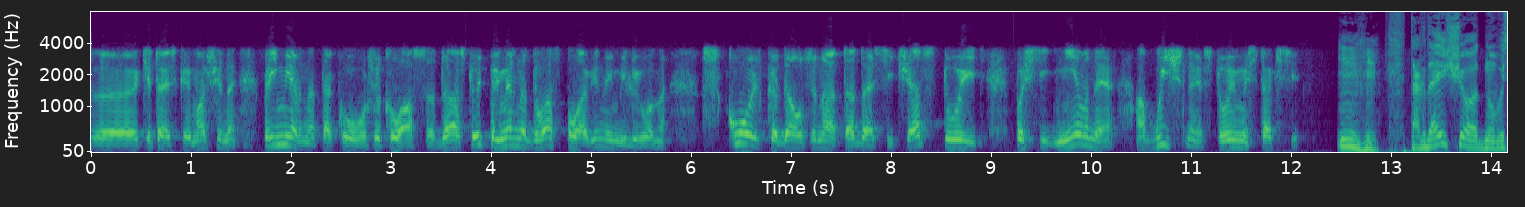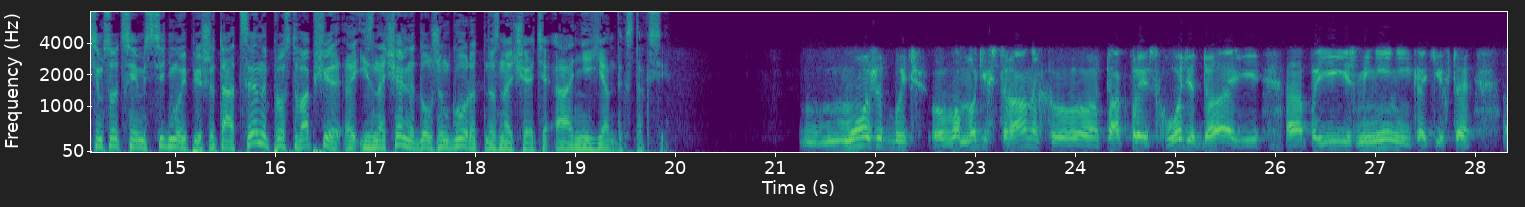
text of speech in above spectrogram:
э, китайская машина примерно такого же класса, да, стоит примерно 2,5 миллиона. Сколько должна тогда сейчас стоить повседневная, обычная стоимость такси? Угу. Тогда еще одно. 877 пишет, а цены просто вообще э, изначально должен город назначать, а не Яндекс Такси. Может быть, во многих странах э, так происходит, да, и э, при изменении каких-то э,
